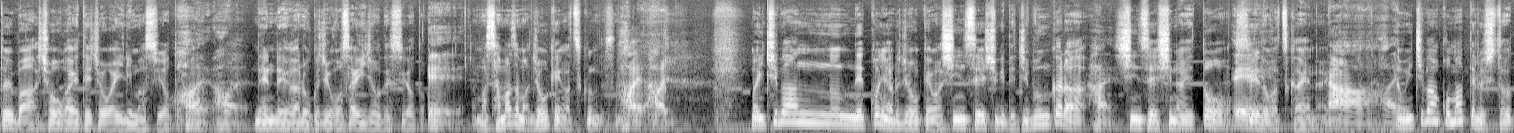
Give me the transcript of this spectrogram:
例えば障害手帳がいりますよとか、はいはい、年齢が65歳以上ですよとかさまざ、ま条件がつくんですね。はいはいまあ、一番の根っこにある条件は申請主義で自分から申請しないと制度が使えない、はい、でも一番困ってる人っ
